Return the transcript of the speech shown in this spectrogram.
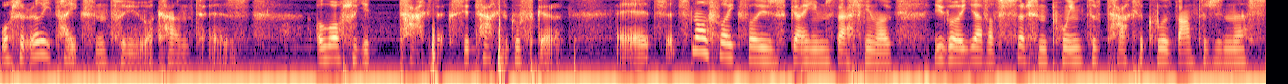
what it really takes into account is a lot of your tactics, your tactical skill. It's it's not like those games that you know you go you have a certain point of tactical advantage in this,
